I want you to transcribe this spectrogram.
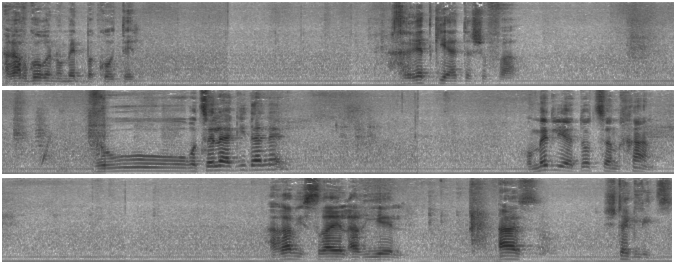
הרב גורן עומד בכותל, אחרי תקיעת השופר, והוא רוצה להגיד הלל. עומד לידו צנחן, הרב ישראל אריאל, אז שטגליץ,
